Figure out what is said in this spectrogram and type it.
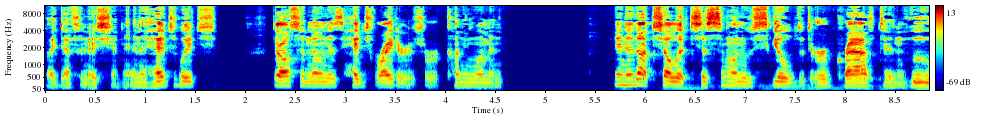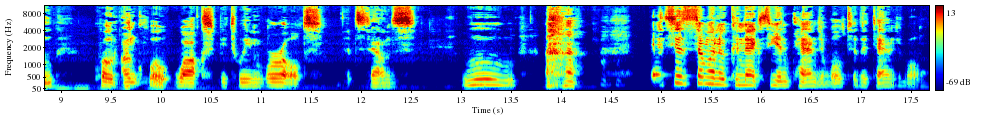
by definition. And a hedge witch, they're also known as hedge riders or cunning women. In a nutshell, it's just someone who's skilled at herb craft and who, quote unquote, walks between worlds. It sounds, ooh. it's just someone who connects the intangible to the tangible.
